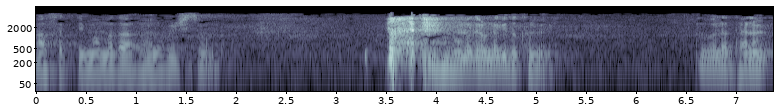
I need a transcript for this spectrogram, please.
ആസക്തി മമത അവൻ ഉപേക്ഷിച്ചുകൊണ്ട്? മമതയുണ്ടെങ്കിൽ ദുഃഖം വരും. അതുപോലെ ധനം.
